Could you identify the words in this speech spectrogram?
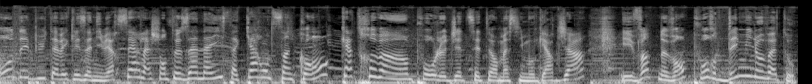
On débute avec les anniversaires. La chanteuse Anaïs a 45 ans, 81 pour le jet-setter Massimo Gardia et 29 ans pour Demi Lovato.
